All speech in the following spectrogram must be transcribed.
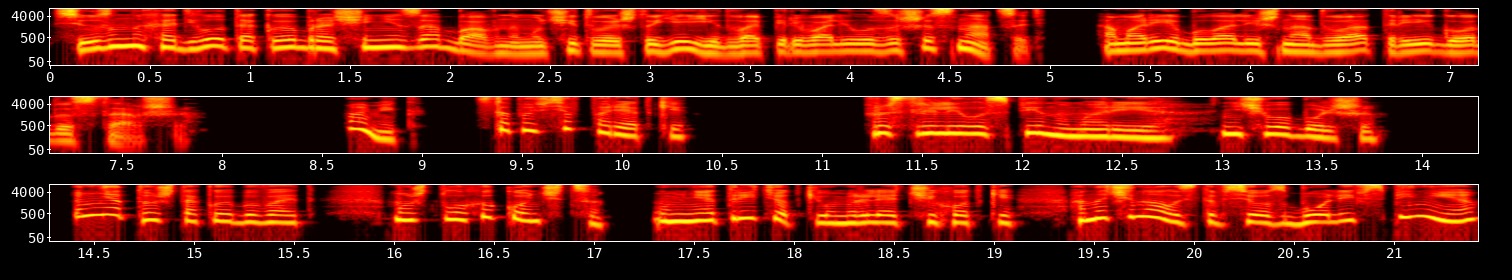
Сьюзан находила такое обращение забавным, учитывая, что ей едва перевалило за шестнадцать, а Мария была лишь на два-три года старше. «Мамик, с тобой все в порядке?» Прострелила спину Мария, ничего больше. «У меня тоже такое бывает. Может, плохо кончится. У меня три тетки умерли от чехотки, а начиналось-то все с болей в спине,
